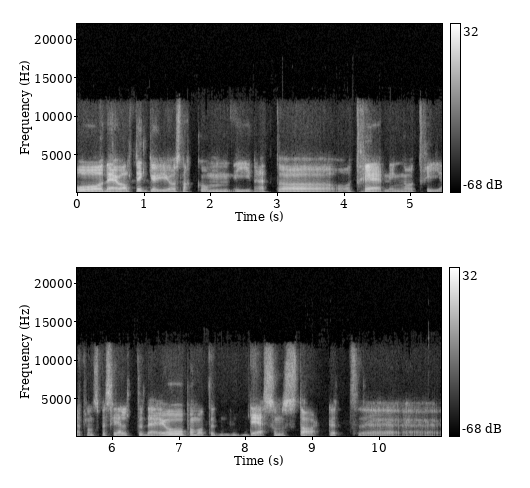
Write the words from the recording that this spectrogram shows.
Og det er jo alltid gøy å snakke om idrett og, og trening og triatlon spesielt. Det er jo på en måte det som startet eh,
